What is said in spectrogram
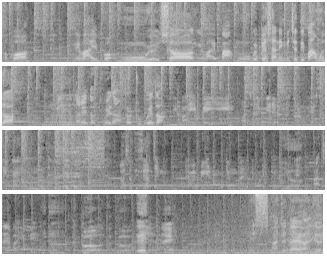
apa ngewaki mbokmu ya iso, ngewaki pakmu. Kowe biasane mijeti pakmu to? Heeh. cari untuk duit tak Tok duwe tok. Di Pak EPI wajahnya mirip film drama sering kan. Gak usah di searching. Nek pengen mudeng raine Pak EPI. Iya. Wajahnya Pak EPI. Heeh. Tego, tego. Eh, Eh, wis lanjut ae lanjut.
